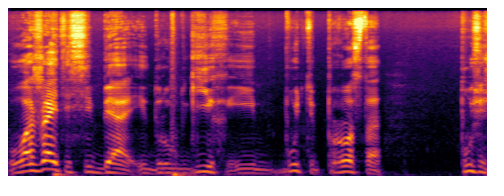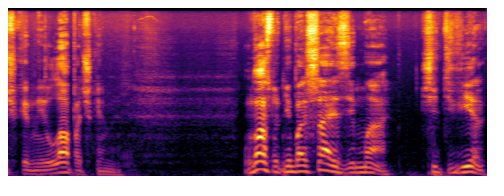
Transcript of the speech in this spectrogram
уважайте себя и других, и будьте просто пусечками, лапочками. У нас тут небольшая зима, четверг.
